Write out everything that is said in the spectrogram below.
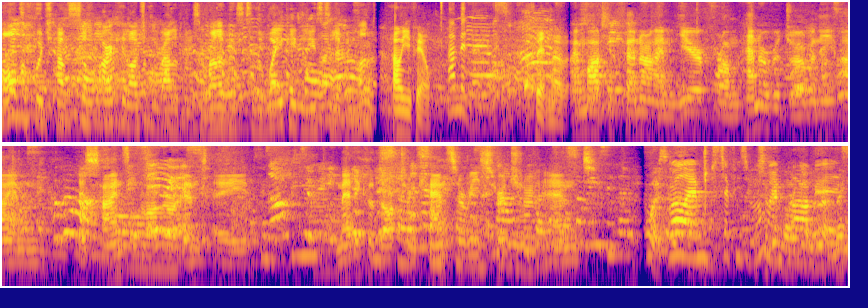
all of which have some archaeological relevance or relevance to the way people used to live in London. how you feel? I'm in nervous. Bit nervous. I'm Martin Fenner. I'm here from Hanover, Germany. I'm a science blogger and a medical doctor and cancer researcher. And Well, I'm Steffi Suhr. My blog is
